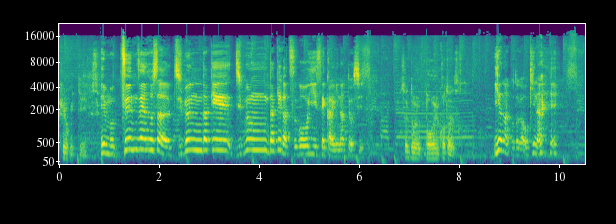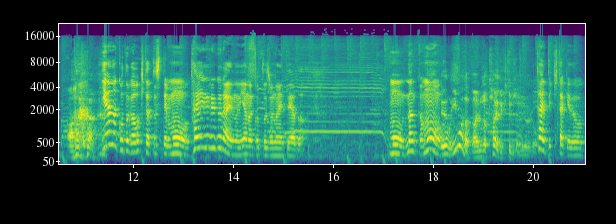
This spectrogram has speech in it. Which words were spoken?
広く言っていいですよ。えもう全然そしたら自分だけ自分だけが都合いい世界になってほしい。それどういうどういうことですか？嫌なことが起きない。あ嫌なことが起きたとしても耐えれるぐらいの嫌なことじゃないと嫌だ。もうなんかもえうでも今だって愛乃ちゃん耐えてきてるじゃんいろいろ。耐えてきたけど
